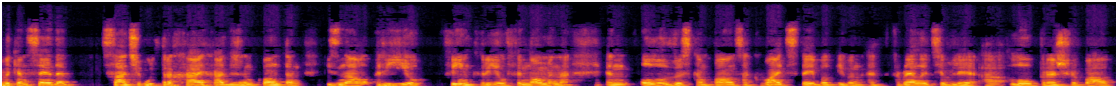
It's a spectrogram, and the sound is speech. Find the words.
we can say that such ultra high hydrogen content is now real thing, real phenomena, and all of these compounds are quite stable even at relatively uh, low pressure, about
